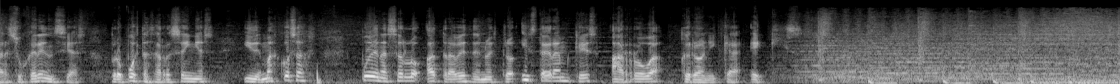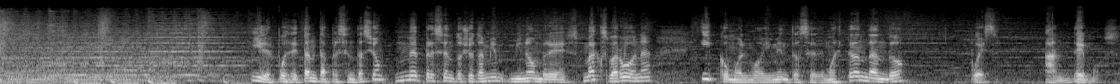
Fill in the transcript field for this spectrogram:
Para sugerencias, propuestas de reseñas y demás cosas, pueden hacerlo a través de nuestro Instagram que es arroba crónica X. Y después de tanta presentación, me presento yo también. Mi nombre es Max Barbona y como el movimiento se demuestra andando, pues andemos.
